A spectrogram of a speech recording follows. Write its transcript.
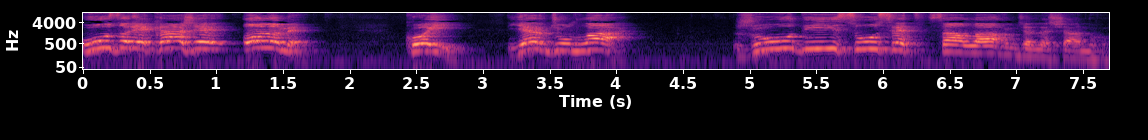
Uzor je, kaže, onome koji jerđu Allah žudi susret sa Allahom Đelešanuhu.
